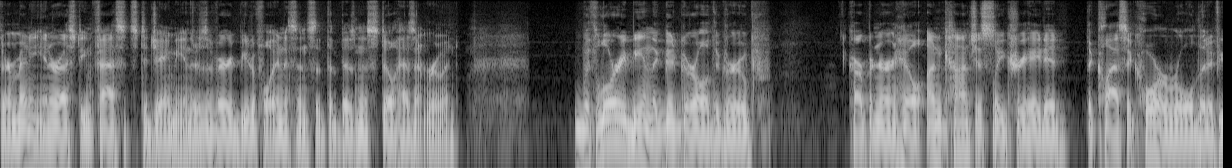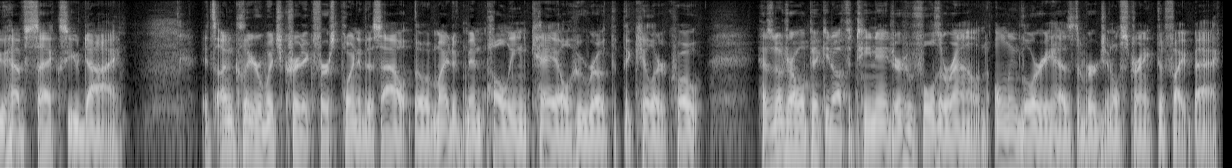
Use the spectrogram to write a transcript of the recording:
There are many interesting facets to Jamie, and there's a very beautiful innocence that the business still hasn't ruined. With Laurie being the good girl of the group, Carpenter and Hill unconsciously created the classic horror rule that if you have sex, you die. It's unclear which critic first pointed this out, though it might have been Pauline Kael who wrote that the killer, quote, has no trouble picking off the teenager who fools around. Only Laurie has the virginal strength to fight back.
